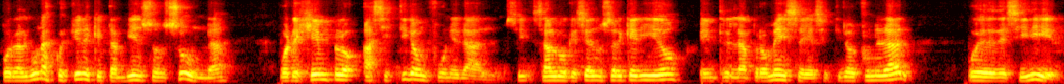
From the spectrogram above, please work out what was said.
por algunas cuestiones que también son sunna, por ejemplo, asistir a un funeral, ¿sí? salvo que sea de un ser querido, entre la promesa y asistir al funeral, puede decidir,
